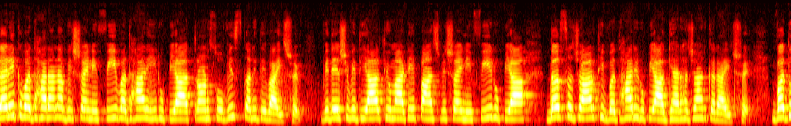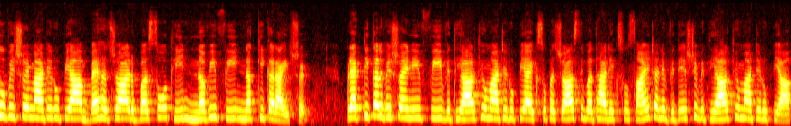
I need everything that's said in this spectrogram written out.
દરેક વધારાના વિષયની ફી વધારી રૂપિયા ત્રણસો વીસ કરી દેવાઈ છે. વિદેશી વિદ્યાર્થીઓ માટે પાંચ વિષયની ફી રૂપિયા દસ હજારથી વધારી રૂપિયા અગિયાર હજાર કરાઈ છે. વધુ વિષય માટે રૂપિયા બે હજાર બસોથી નવી ફી નક્કી કરાઈ છે. પ્રેક્ટિકલ વિષયની ફી વિદ્યાર્થીઓ માટે રૂપિયા એકસો પચાસથી વધારે એકસો સાહીઠ અને વિદેશી વિદ્યાર્થીઓ માટે રૂપિયા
